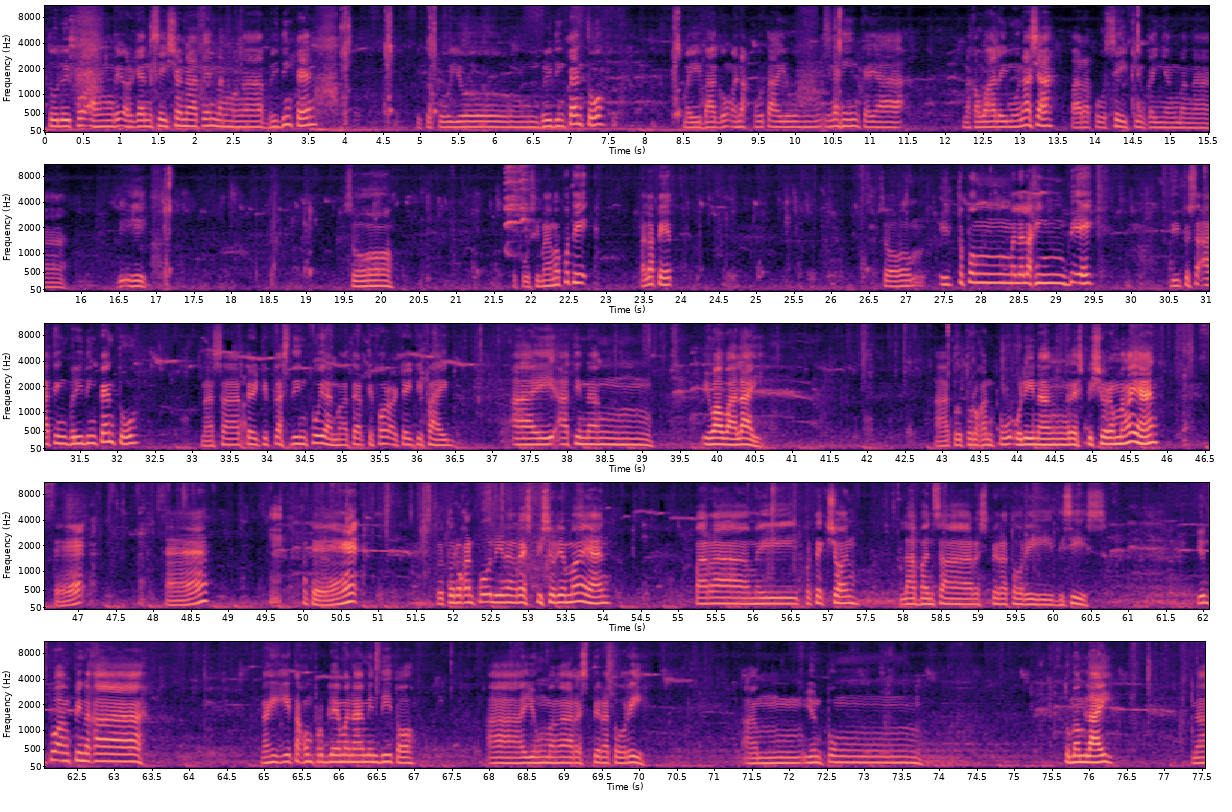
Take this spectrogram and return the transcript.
Patuloy po ang reorganization natin ng mga breeding pen. Ito po yung breeding pen to. May bagong anak po tayong inahin kaya nakawalay muna siya para po safe yung kanyang mga biik. So, ito po si Mama Puti. Palapit. So, ito pong malalaking biik dito sa ating breeding pen 2, nasa 30 plus din po yan, mga 34 or 35, ay atin ng iwawalay. Ah, tuturukan po uli ng respisyur ang mga yan. Te. Ha? Te. Tuturukan po uli ng respisyur yung mga yan para may protection laban sa respiratory disease. Yun po ang pinaka nakikita kong problema namin dito ah, yung mga respiratory. Um, yun pong tumamlay na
